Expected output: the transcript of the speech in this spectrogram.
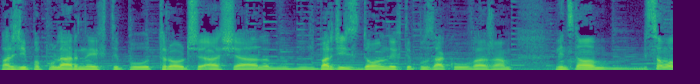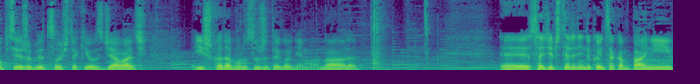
bardziej popularnych typu Troll czy Asia, bardziej zdolnych typu Zaku uważam. Więc no, są opcje, żeby coś takiego zdziałać i szkoda po prostu, że tego nie ma. No ale... E, słuchajcie, 4 dni do końca kampanii,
